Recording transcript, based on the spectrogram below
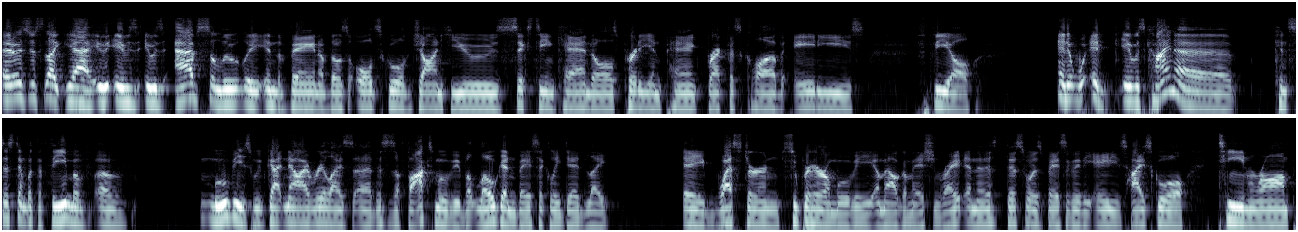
And it was just like, yeah, it, it was it was absolutely in the vein of those old school John Hughes, Sixteen Candles, Pretty in Pink, Breakfast Club, '80s feel, and it it, it was kind of consistent with the theme of of movies we've got now. I realize uh, this is a Fox movie, but Logan basically did like a Western superhero movie amalgamation, right? And this this was basically the '80s high school teen romp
